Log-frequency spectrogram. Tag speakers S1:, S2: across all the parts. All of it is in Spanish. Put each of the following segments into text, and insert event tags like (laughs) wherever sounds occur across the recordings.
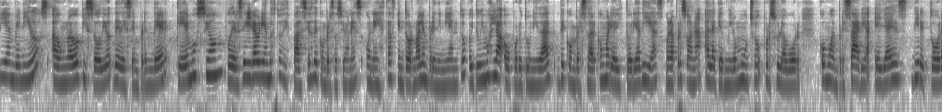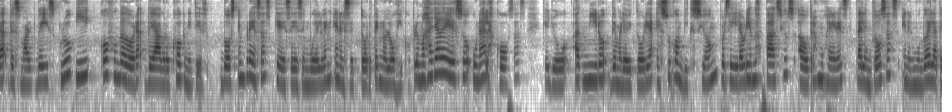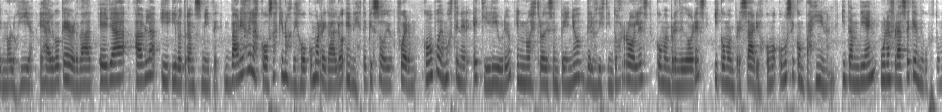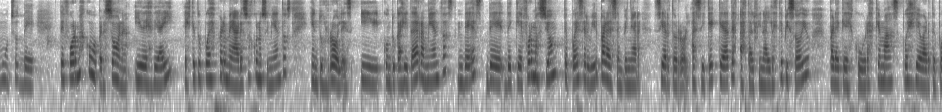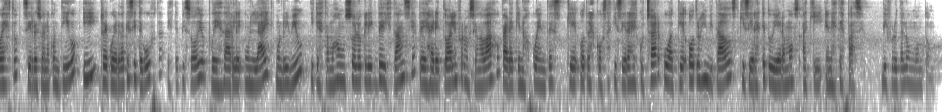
S1: Bienvenidos a un nuevo episodio de Desemprender. Qué emoción poder seguir abriendo estos espacios de conversaciones honestas en torno al emprendimiento. Hoy tuvimos la oportunidad de conversar con María Victoria Díaz, una persona a la que admiro mucho por su labor como empresaria. Ella es directora de Smart Base Group y cofundadora de AgroCognitive, dos empresas que se desenvuelven en el sector tecnológico. Pero más allá de eso, una de las cosas que yo admiro de María Victoria es su convicción por seguir abriendo espacios a otras mujeres talentosas en el mundo de la tecnología. Es algo que de verdad ella habla y, lo transmite. Varias de las cosas que nos dejó como regalo en este episodio fueron cómo podemos tener equilibrio en nuestro desempeño de los distintos roles como emprendedores y como empresarios, cómo, cómo se compaginan. Y también una frase que me gustó mucho de te formas como persona y desde ahí es que tú puedes permear esos conocimientos en tus roles y con tu cajita de herramientas ves de, de qué formación te puede servir para desempeñar cierto rol. Así que quédate hasta el final de este episodio para que descubras qué más puedes llevarte puesto si resuena contigo y recuerda que si te gusta este episodio puedes darle un like, un review y que estamos a un solo clic de distancia. Te dejaré toda la información abajo para que nos cuentes qué otras cosas quisieras escuchar o a qué otros invitados quisieras que tuviéramos aquí en este espacio. Disfrútalo un montón.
